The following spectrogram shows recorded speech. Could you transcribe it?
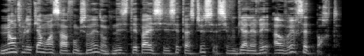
mais en tous les cas, moi, ça a fonctionné. Donc n'hésitez pas à essayer cette astuce si vous galérez à ouvrir cette porte.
